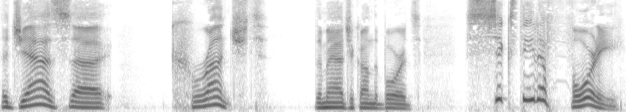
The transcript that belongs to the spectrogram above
The Jazz uh, crunched the Magic on the boards, sixty to forty.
